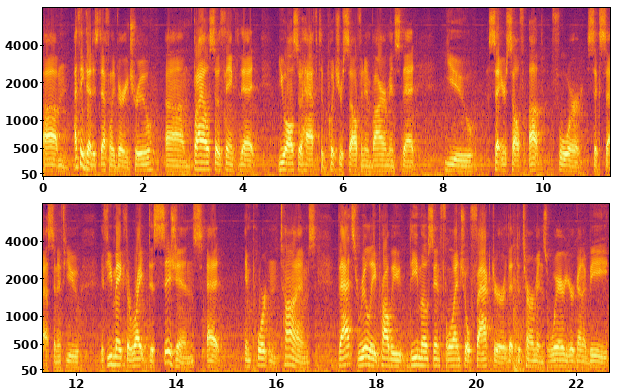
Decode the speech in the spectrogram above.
Um, I think that is definitely very true. Um, but I also think that you also have to put yourself in environments that you set yourself up for success. And if you if you make the right decisions at important times, that's really probably the most influential factor that determines where you're going to be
